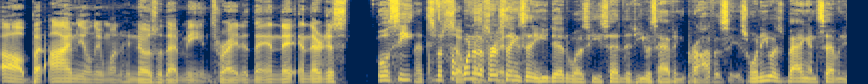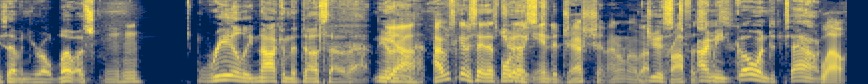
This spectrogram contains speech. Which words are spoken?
"Oh, but I'm the only one who knows what that means," right? And they and, they, and they're just Well, see, That's the, so one of the first things that he did was he said that he was having prophecies when he was banging seventy-seven-year-old Lois, Mhm. really knocking the dust out of that. you know? yeah. I was gonna say that's more Just- like indigestion. I don't know about just prophecies. I mean, going to town. Wow.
